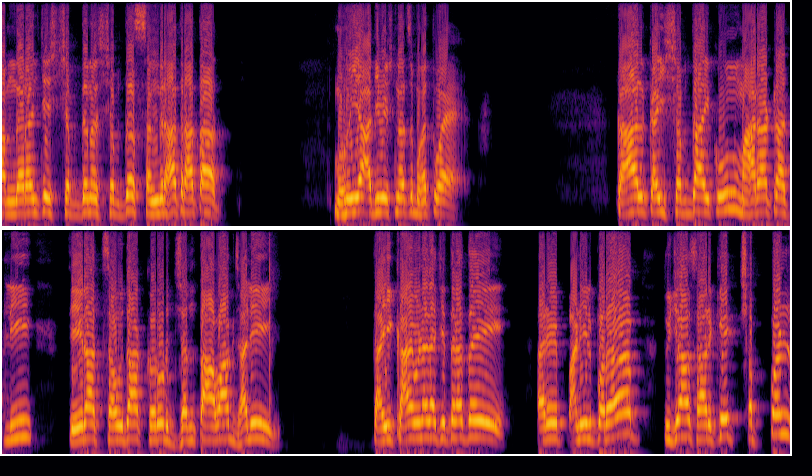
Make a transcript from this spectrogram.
आमदारांचे शब्द न शब्द संग्रहात राहतात. म्हणून या अधिवेशनाचं महत्त्व आहे. काल काही शब्द ऐकून महाराष्ट्रातली तेरा चौदा करोड जनता आवाक झाली. ताई काय म्हणाल्या चित्रात आहे? अरे अनिल परब तुझ्यासारखे छप्पन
